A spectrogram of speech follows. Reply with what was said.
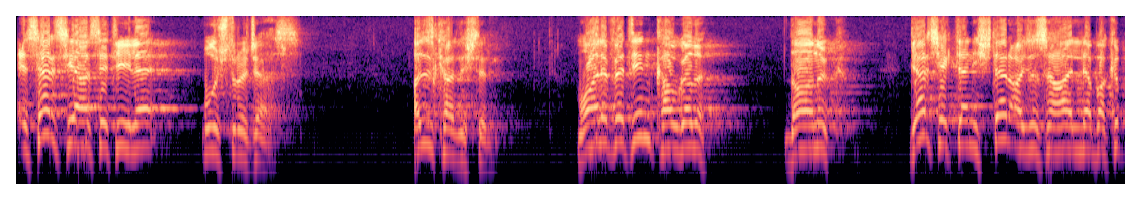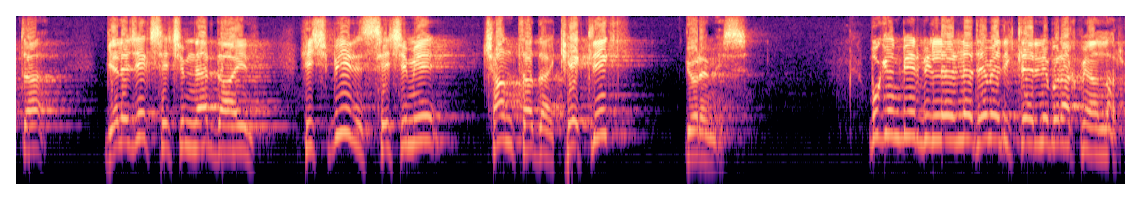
eser siyasetiyle buluşturacağız. Aziz kardeşlerim, muhalefetin kavgalı, dağınık, gerçekten işler acısı haline bakıp da gelecek seçimler dahil hiçbir seçimi çantada keklik göremeyiz. Bugün birbirlerine demediklerini bırakmayanlar,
